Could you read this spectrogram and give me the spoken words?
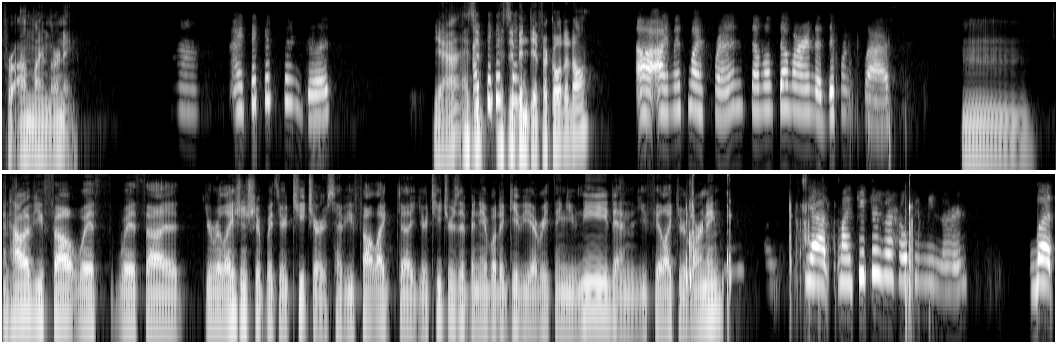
for online learning? Uh, I think it's been good. Yeah. Has I it has it been been- difficult at all? Uh, I miss my friends. Some of them are in a different class. Hmm. And how have you felt with with uh, your relationship with your teachers? Have you felt like uh, your teachers have been able to give you everything you need, and you feel like you're learning? Yeah, my teachers are helping me learn. But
